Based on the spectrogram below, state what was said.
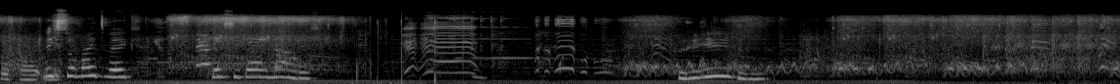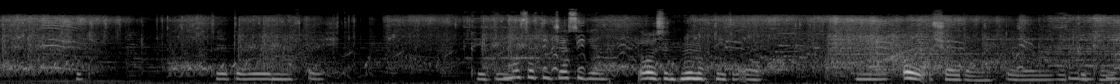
Oha, Nicht so weit weg. Lass sie da neben dich. Shit. Der da oben macht echt. Okay, Du die. musst auf die Jessie gehen. Oh, es sind nur noch die drei. Oh, Showdown. Der wird gekillt.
